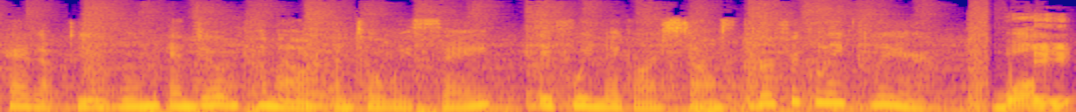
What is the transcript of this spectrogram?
Head up to your room and don't come out until we say, if we make ourselves perfectly clear. Wait.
